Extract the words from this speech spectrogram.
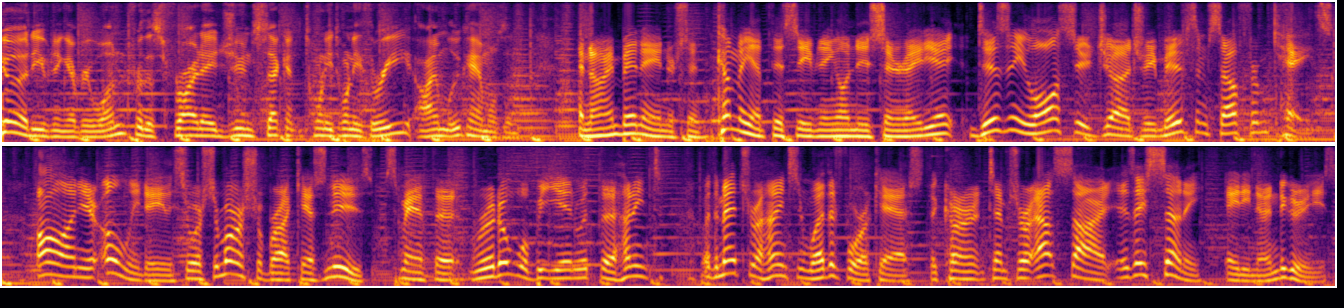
Good evening, everyone. For this Friday, June 2nd, 2023, I'm Luke Hamilton. And I'm Ben Anderson. Coming up this evening on News Center 88, Disney lawsuit judge removes himself from case. All on your only daily source for Marshall Broadcast News. Samantha Riddle will be in with the Huntington with the Metro Huntington weather forecast. The current temperature outside is a sunny 89 degrees.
